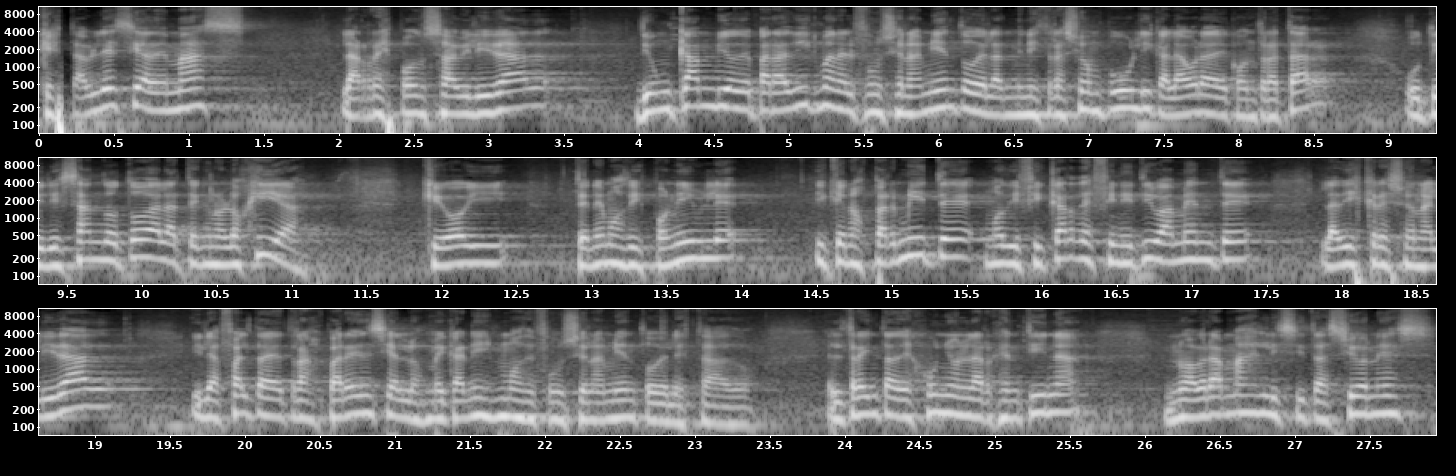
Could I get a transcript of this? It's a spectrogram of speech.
que establece además la responsabilidad de un cambio de paradigma en el funcionamiento de la administración pública a la hora de contratar, utilizando toda la tecnología que hoy tenemos disponible y que nos permite modificar definitivamente la discrecionalidad y la falta de transparencia en los mecanismos de funcionamiento del Estado. El 30 de junio en la Argentina no habrá más licitaciones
